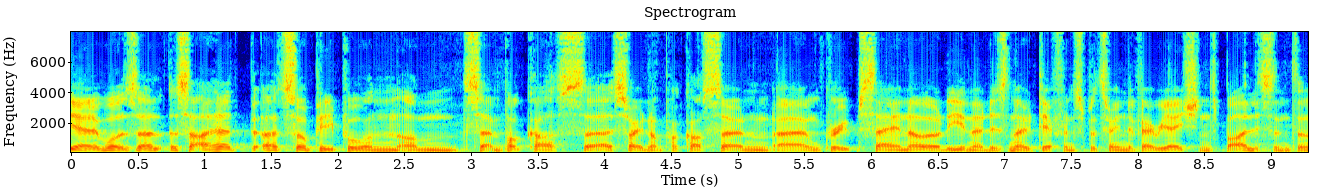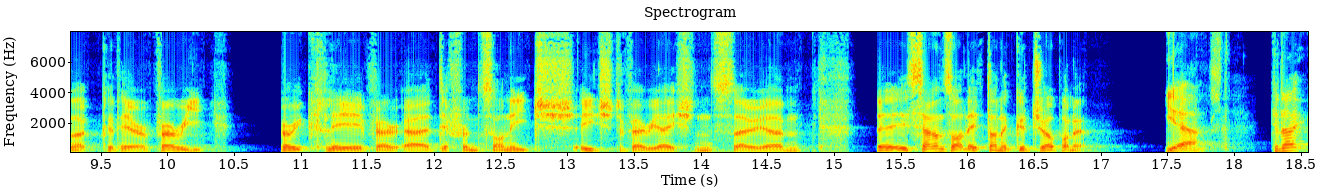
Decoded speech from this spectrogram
yeah, it was. Uh, so I heard, I saw people on on certain podcasts, uh, sorry, not podcasts, certain um, groups saying, "Oh, you know, there's no difference between the variations." But I listened and I could hear a very, very clear var- uh, difference on each each of the variations. So um, it sounds like they've done a good job on it. yeah, Can I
